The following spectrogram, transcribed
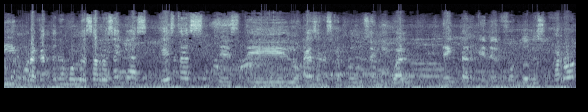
Y por acá tenemos las arraseñas. Estas este, lo que hacen es que producen igual néctar en el fondo de su jarrón.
